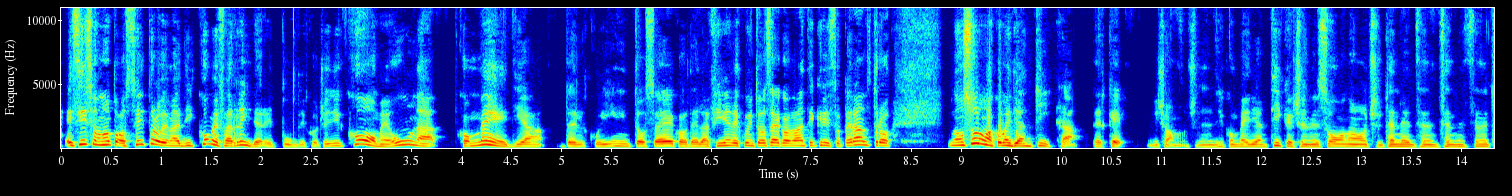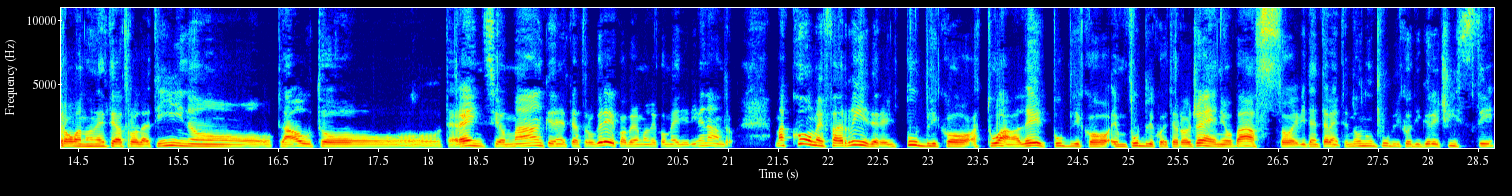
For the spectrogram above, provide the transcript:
e si sono posti il problema di come far ridere il pubblico, cioè di come una commedia del V secolo, della fine del V secolo a.C., peraltro non solo una commedia antica, perché diciamo, di commedie antiche ce ne sono, ce ne, ce ne, ce ne trovano nel teatro latino, Plauto, Terenzio, ma anche nel teatro greco avremo le commedie di Menandro. Ma come far ridere il pubblico attuale, il pubblico è un pubblico eterogeneo, vasto, evidentemente, non un pubblico di grecisti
